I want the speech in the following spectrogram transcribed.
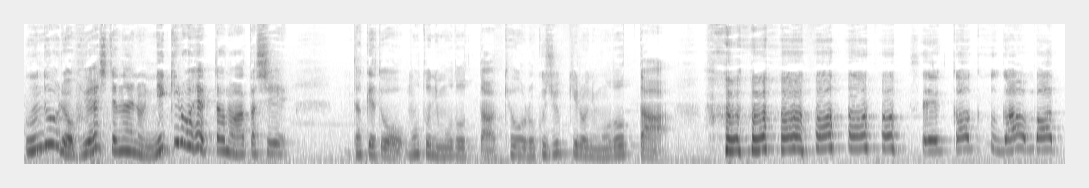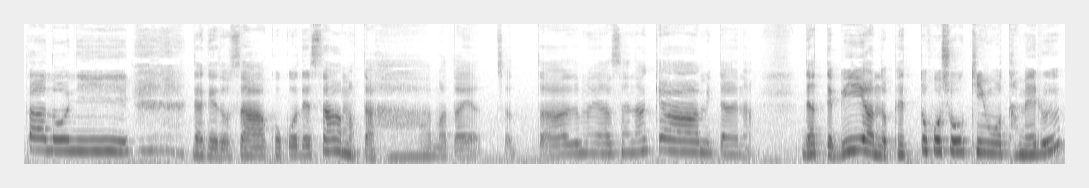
運動量増やしてないのに2キロ減ったの私。だけど元に戻った。今日60キロに戻った。せっかく頑張ったのに。だけどさここでさまたはあまたやっちゃった。でも痩せなきゃみたいな。だって B 案のペット保証金を貯める？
